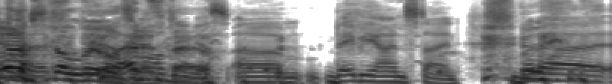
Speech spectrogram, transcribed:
Just a little That's bit. genius. Um, baby Einstein. But uh,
